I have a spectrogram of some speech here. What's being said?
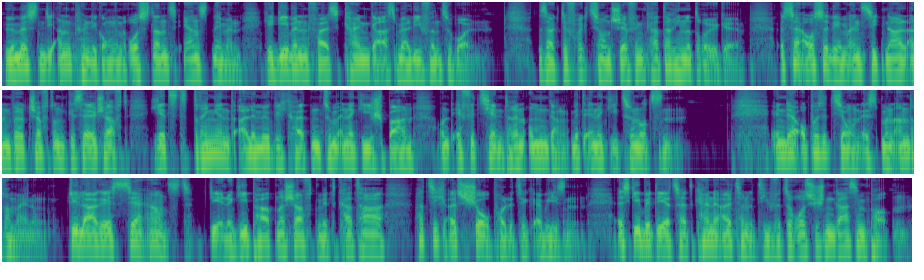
Wir müssen die Ankündigungen Russlands ernst nehmen, gegebenenfalls kein Gas mehr liefern zu wollen sagte Fraktionschefin Katharina Dröge. Es sei außerdem ein Signal an Wirtschaft und Gesellschaft, jetzt dringend alle Möglichkeiten zum Energiesparen und effizienteren Umgang mit Energie zu nutzen. In der Opposition ist man anderer Meinung. Die Lage ist sehr ernst. Die Energiepartnerschaft mit Katar hat sich als Showpolitik erwiesen. Es gebe derzeit keine Alternative zu russischen Gasimporten.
